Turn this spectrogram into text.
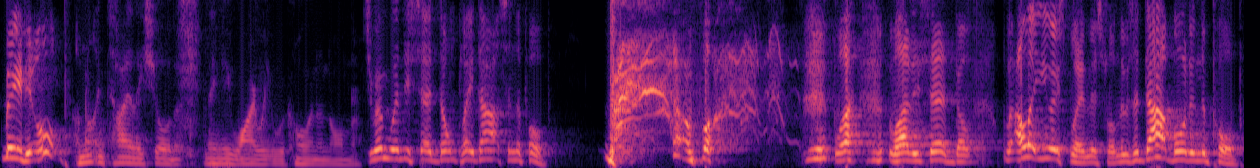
made it up. I'm not entirely sure that they knew why we were calling her Norma. Do you remember when they said don't play darts in the pub? why, why they said don't. Well, I'll let you explain this one. There was a dartboard in the pub,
